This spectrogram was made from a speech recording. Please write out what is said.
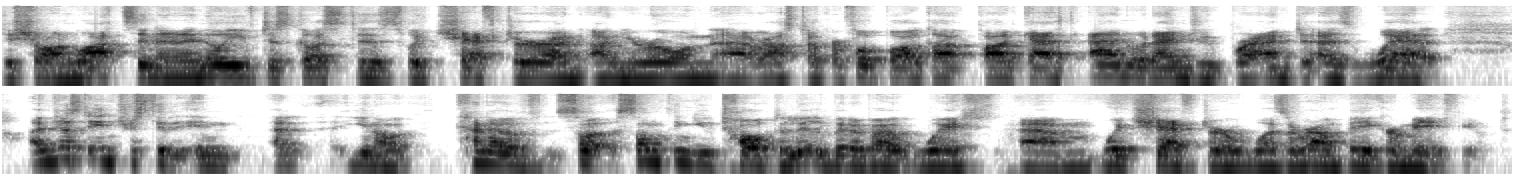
Deshaun Watson. And I know you've discussed this with Schefter on, on your own uh, Ross Tucker football co- podcast and with Andrew Brandt as well. I'm just interested in, uh, you know, kind of so, something you talked a little bit about with um, with Schefter was around Baker Mayfield.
